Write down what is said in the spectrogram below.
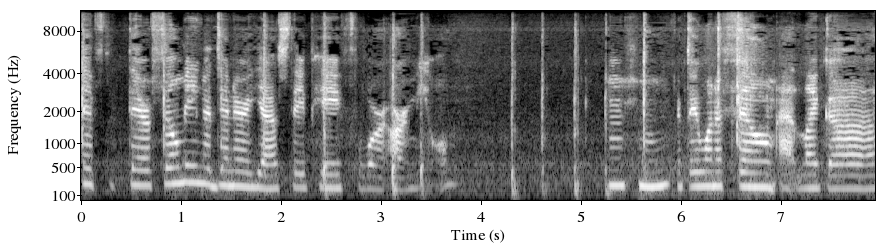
if they're filming a dinner, yes, they pay for our meal. Mm-hmm. If they want to film at like a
